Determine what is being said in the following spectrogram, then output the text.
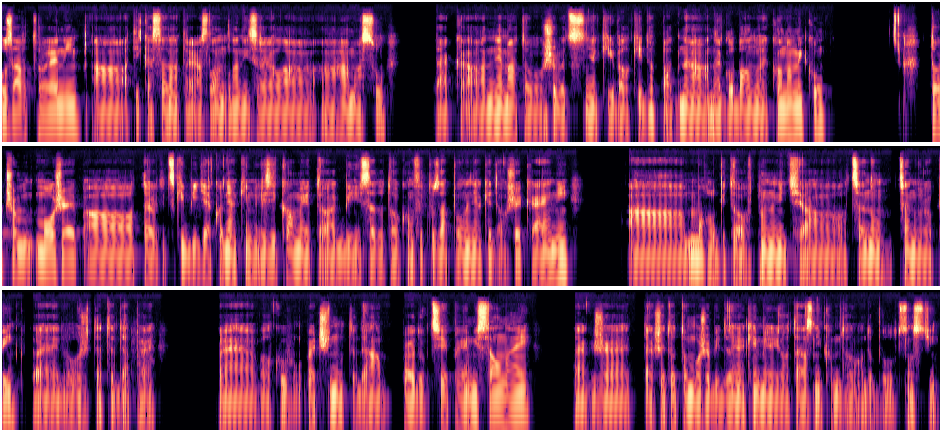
uzatvorený a, týka sa na teraz len, len Izraela a Hamasu, tak nemá to vo všeobecnosti nejaký veľký dopad na, na globálnu ekonomiku. To, čo môže teoreticky byť ako nejakým rizikom, je to, ak by sa do toho konfliktu zapojili nejaké ďalšie krajiny, a mohlo by to ovplyvniť cenu, cenu ropy, ktorá je dôležitá teda pre, pre veľkú väčšinu teda produkcie priemyselnej. Takže, takže toto môže byť do nejakej miery otáznikom do, do budúcnosti.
